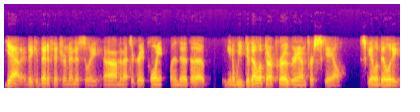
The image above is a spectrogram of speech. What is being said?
Yeah, they could benefit tremendously, um, and that's a great point. When the, the you know, we've developed our program for scale, scalability,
